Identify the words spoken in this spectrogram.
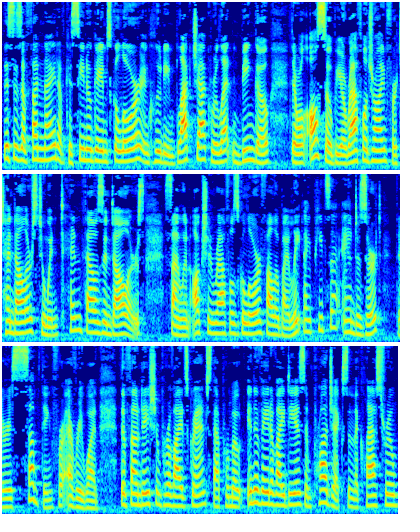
This is a fun night of casino games galore, including blackjack, roulette, and bingo. There will also be a raffle drawing for $10 to win $10,000. Silent auction raffles galore, followed by late night pizza and dessert. There is something for everyone. The foundation provides grants that promote innovative ideas and projects in the classroom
